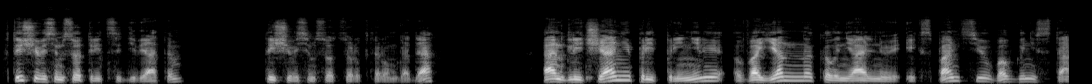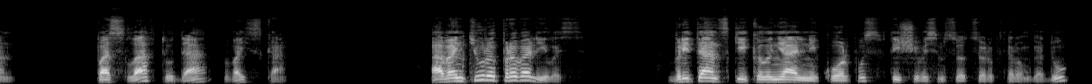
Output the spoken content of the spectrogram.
В 1839-1842 годах англичане предприняли военно-колониальную экспансию в Афганистан, послав туда войска. Авантюра провалилась. Британский колониальный корпус в 1842 году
